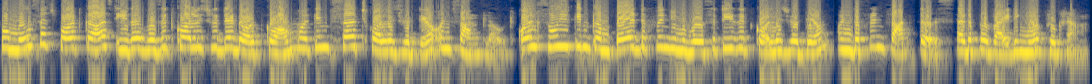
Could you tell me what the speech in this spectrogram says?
For more such podcasts, either visit collegevidya.com or can search College Vidya on SoundCloud. Also, you can compare different universities at College Vidya on different factors that are providing your program.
